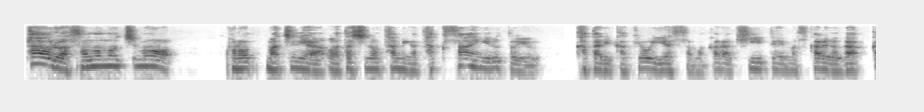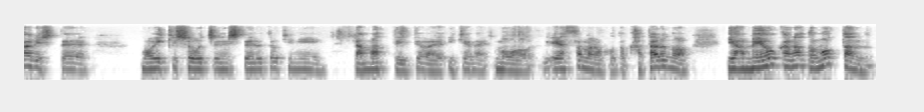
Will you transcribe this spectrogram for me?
パウロはその後もこの町には私の民がたくさんいるという語りかけをイエス様から聞いています。彼ががっかりして、もう意気消沈している時に黙っていてはいけない。もうイエス様のこと語るのやめようかなと思ったん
